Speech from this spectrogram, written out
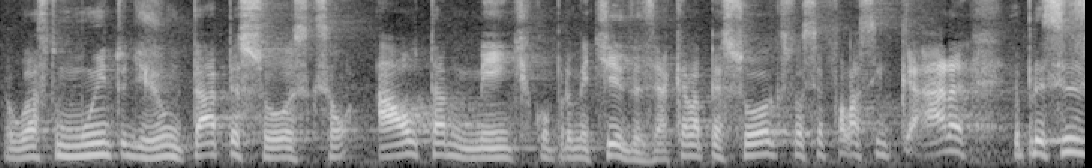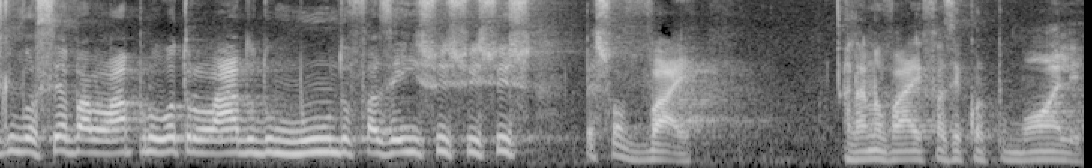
eu gosto muito de juntar pessoas que são altamente comprometidas. É aquela pessoa que se você falar assim, cara, eu preciso que você vá lá para o outro lado do mundo fazer isso, isso, isso, isso, a pessoa vai. Ela não vai fazer corpo mole,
